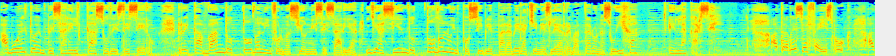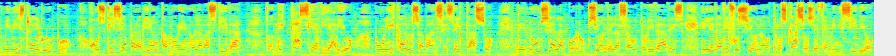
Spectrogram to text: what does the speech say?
ha vuelto a empezar el caso desde cero, recabando toda la información necesaria y haciendo todo lo imposible para ver a quienes le arrebataron a su hija en la cárcel. A través de Facebook administra el grupo Justicia para Bianca Moreno La Bastida, donde casi a diario publica los avances del caso, denuncia la corrupción de las autoridades y le da difusión a otros casos de feminicidio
